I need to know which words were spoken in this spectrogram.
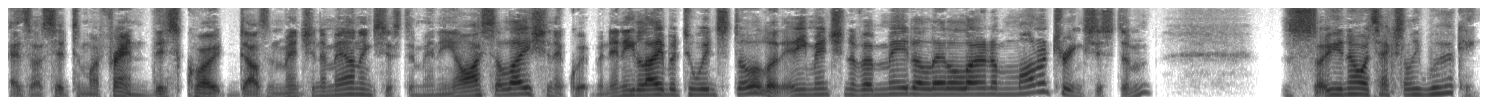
As I said to my friend, this quote doesn't mention a mounting system, any isolation equipment, any labor to install it, any mention of a meter, let alone a monitoring system. So you know it's actually working.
